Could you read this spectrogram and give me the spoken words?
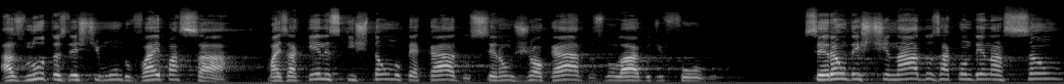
as lutas deste mundo vai passar, mas aqueles que estão no pecado serão jogados no lago de fogo, serão destinados à condenação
